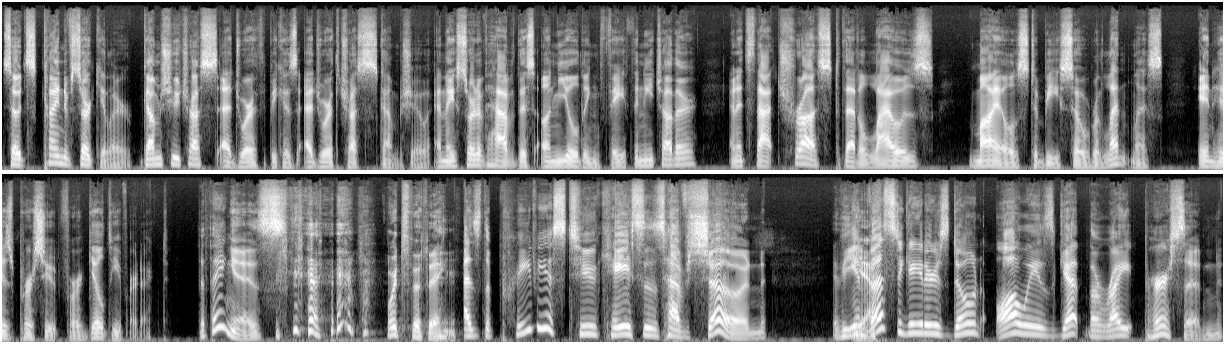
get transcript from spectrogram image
So it's kind of circular. Gumshoe trusts Edgeworth because Edgeworth trusts Gumshoe, and they sort of have this unyielding faith in each other, and it's that trust that allows Miles to be so relentless in his pursuit for a guilty verdict. The thing is, What's the thing? as the previous two cases have shown, the Yeah. investigators don't always get the right person.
